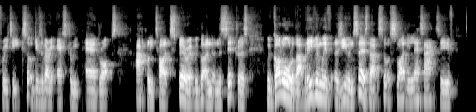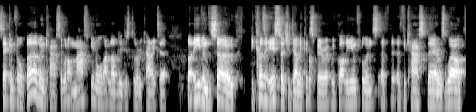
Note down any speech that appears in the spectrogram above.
fruity, sort of gives a very estery pear drops, appley type spirit. We've got and, and the citrus. We've got all of that, but even with, as Euan says, that sort of slightly less active second fill bourbon cask, so we're not masking all that lovely distillery character. But even so, because it is such a delicate spirit, we've got the influence of the, of the cask there as well.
